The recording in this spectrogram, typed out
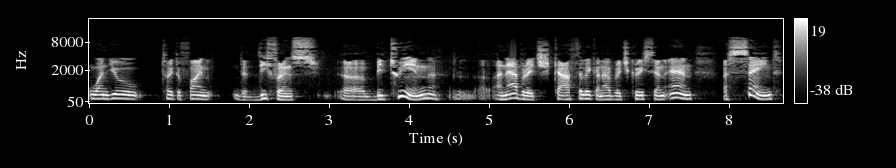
when you try to find the difference uh, between uh, an average Catholic, an average Christian, and a saint.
